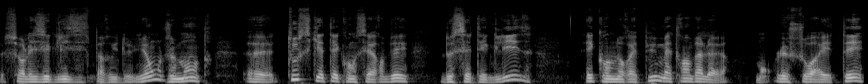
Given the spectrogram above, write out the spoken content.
euh, sur les églises disparues de Lyon, je montre euh, tout ce qui était conservé de cette église et qu'on aurait pu mettre en valeur. Bon, le choix a été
